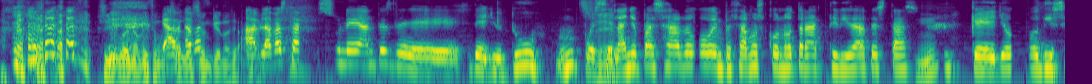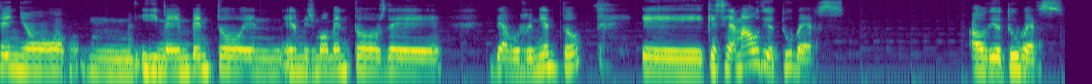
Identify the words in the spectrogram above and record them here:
sí, bueno, me hizo mucha hablabas, ilusión que nos Hablabas, Sune, antes de, YouTube. Pues el año pasado empezamos con otra actividad de estas ¿Mm? que yo diseño mm, y me invento en, mis momentos de, aburrimiento, eh, que se llama AudioTubers audiotubers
